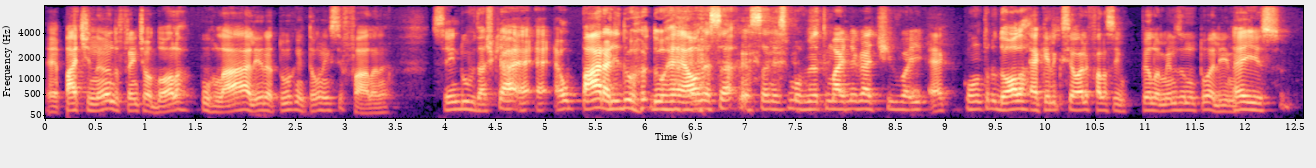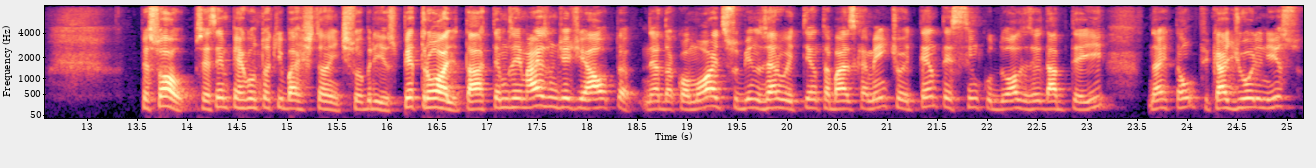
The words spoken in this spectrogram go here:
é, patinando frente ao dólar, por lá a lira turca então nem se fala, né? Sem dúvida. Acho que é, é, é, o par ali do, do real nessa, nessa, nesse movimento mais negativo aí é, contra o dólar. É aquele que você olha e fala assim, pelo menos eu não estou ali, né? É isso. Pessoal, você sempre perguntou aqui bastante sobre isso. Petróleo, tá? Temos aí mais um dia de alta né, da commodity, subindo 0,80 basicamente, 85 dólares aí WTI, né? Então, ficar de olho nisso.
